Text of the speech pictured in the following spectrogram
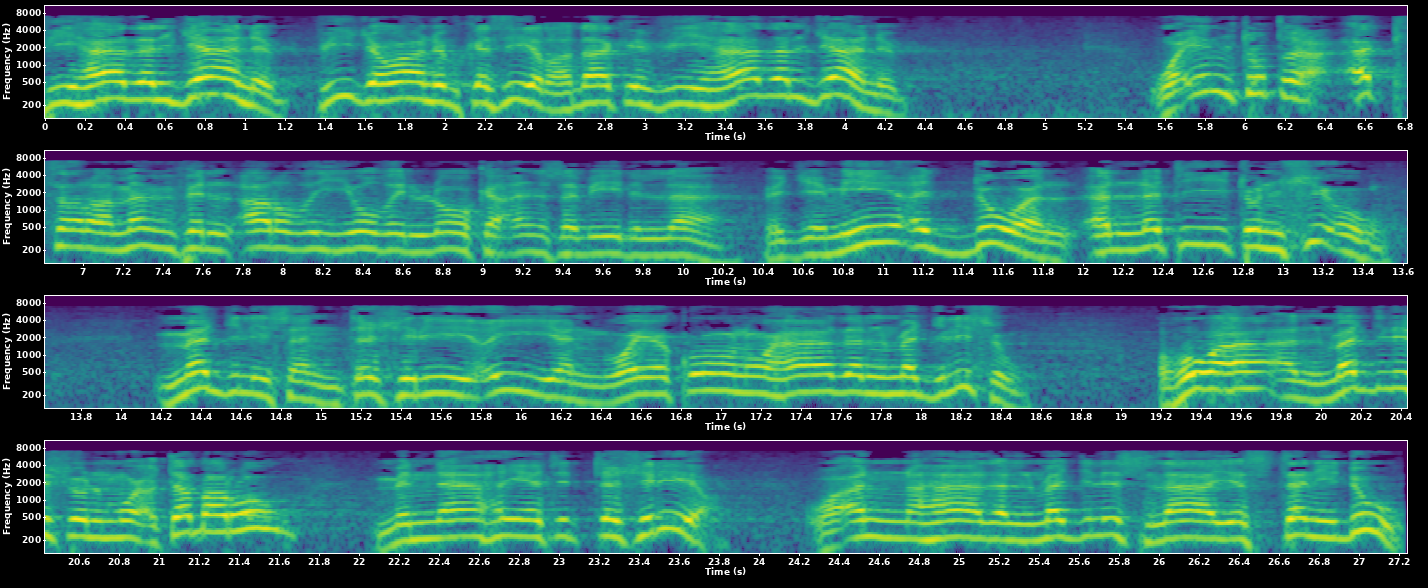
في هذا الجانب في جوانب كثيرة لكن في هذا الجانب. وإن تطع أكثر من في الأرض يضلوك عن سبيل الله. فجميع الدول التي تنشئ مجلسا تشريعيا ويكون هذا المجلس هو المجلس المعتبر من ناحية التشريع. وأن هذا المجلس لا يستند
